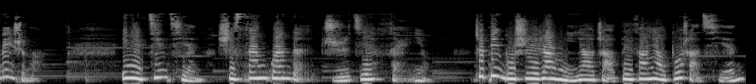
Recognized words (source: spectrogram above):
为什么？因为金钱是三观的直接反应，这并不是让你要找对方要多少钱，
